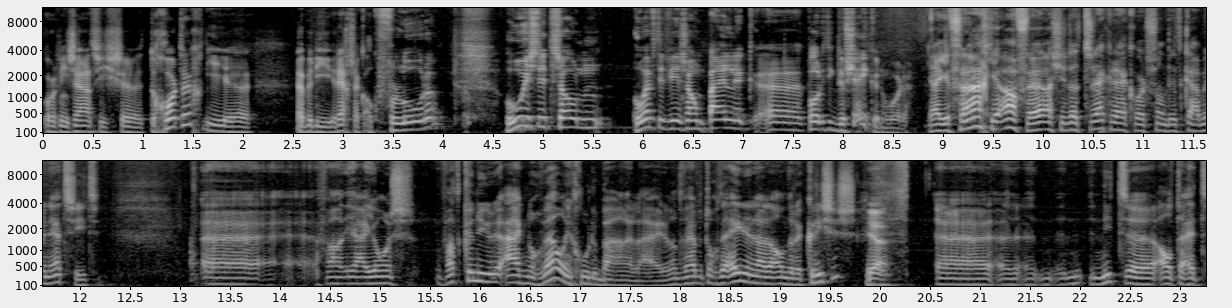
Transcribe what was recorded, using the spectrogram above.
organisaties eh, te gortig. Die eh, hebben die rechtszaak ook verloren. Hoe, is dit zo'n, hoe heeft dit weer zo'n pijnlijk eh, politiek dossier kunnen worden? Ja, je vraagt je af, hè, als je dat track record van dit kabinet ziet. eh, van ja, jongens, wat kunnen jullie eigenlijk nog wel in goede banen leiden? Want we hebben toch de ene na de andere crisis. Ja. Eh, niet altijd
